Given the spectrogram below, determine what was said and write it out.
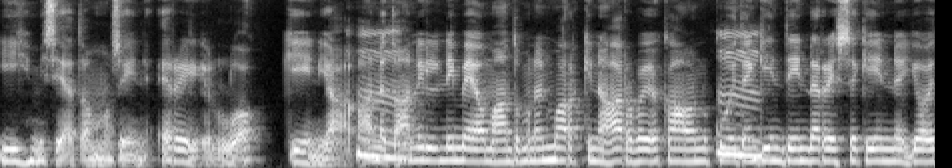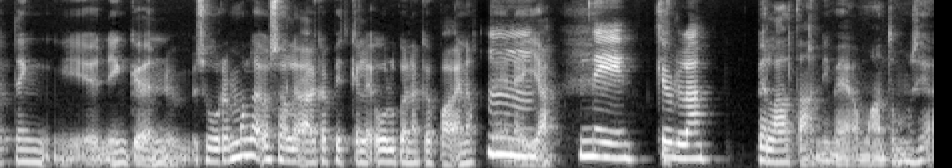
ihmisiä tuommoisiin eri luokkiin ja Mm. annetaan niille nimenomaan tuommoinen markkina-arvo, joka on kuitenkin Tinderissäkin joiden niin kuin, suurimmalle osalle aika pitkälle ulkonäköpainotteinen Mm. ja Niin, kyllä. pelataan nimenomaan tuommoisia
